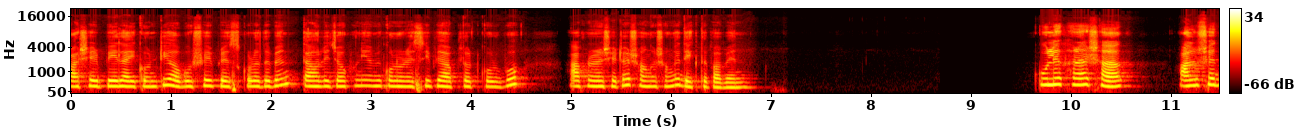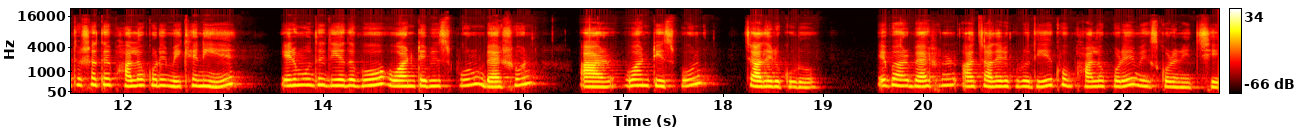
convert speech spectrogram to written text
পাশের বেল আইকনটি অবশ্যই প্রেস করে দেবেন। তাহলে যখনই আমি কোনো রেসিপি আপলোড করব, আপনারা সেটা সঙ্গে সঙ্গে দেখতে পাবেন। কুলেখাড়া শাক আলু সেদ্ধর সাথে ভালো করে মেখে নিয়ে এর মধ্যে দিয়ে দেব ওয়ান টেবিল স্পুন বেসন আর ওয়ান টিস্পুন চালের গুঁড়ো। এবার বেসন আর চালের গুঁড়ো দিয়ে খুব ভালো করে মিক্স করে নিচ্ছি।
